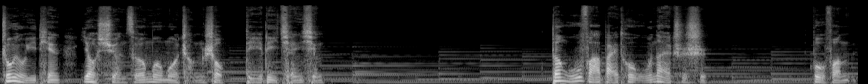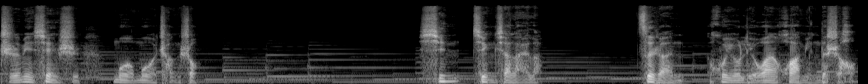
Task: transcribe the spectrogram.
终有一天要选择默默承受，砥砺前行。当无法摆脱无奈之时，不妨直面现实，默默承受。心静下来了，自然会有柳暗花明的时候。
